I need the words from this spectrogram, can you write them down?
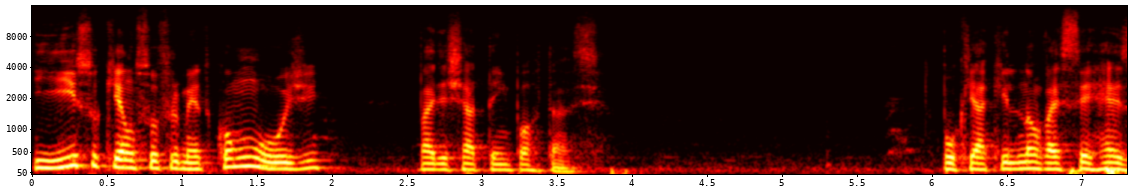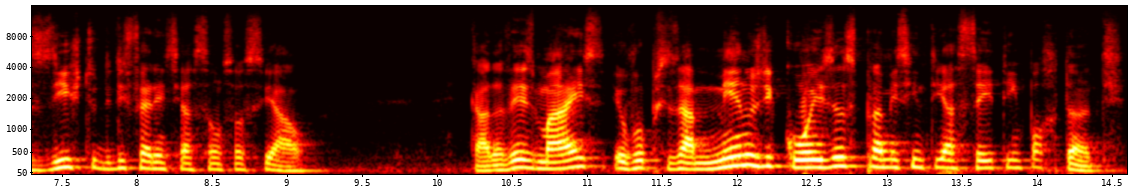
E isso que é um sofrimento comum hoje vai deixar de ter importância. Porque aquilo não vai ser registro de diferenciação social. Cada vez mais eu vou precisar menos de coisas para me sentir aceito e importante.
